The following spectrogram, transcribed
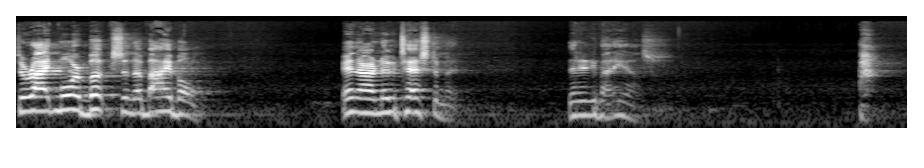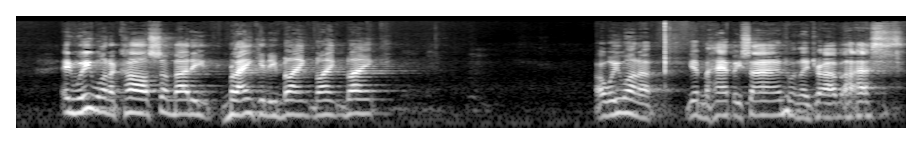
to write more books in the Bible, in our New Testament, than anybody else. And we want to call somebody blankety blank, blank, blank. Or we want to give them a happy sign when they drive by us.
